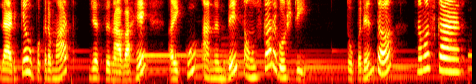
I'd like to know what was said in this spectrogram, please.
लाडक्या उपक्रमात ज्याचं नाव आहे ऐकू आनंदे संस्कार गोष्टी. तोपर्यंत नमस्कार.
